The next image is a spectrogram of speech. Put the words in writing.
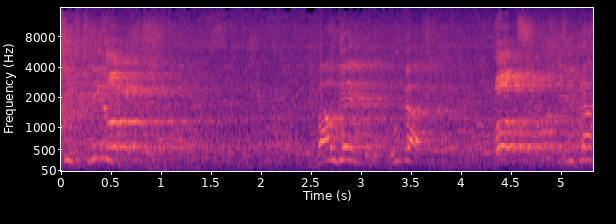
Klim, Valdengo, Lucas, Libra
